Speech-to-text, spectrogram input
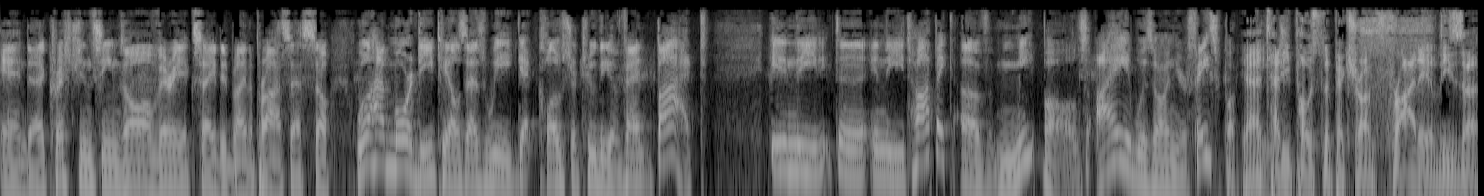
and uh, Christian seems all very excited by the process. So we'll have more details as we get closer to the event. But in the uh, in the topic of meatballs, I was on your Facebook. Yeah, page. Teddy posted a picture on Friday of these uh,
